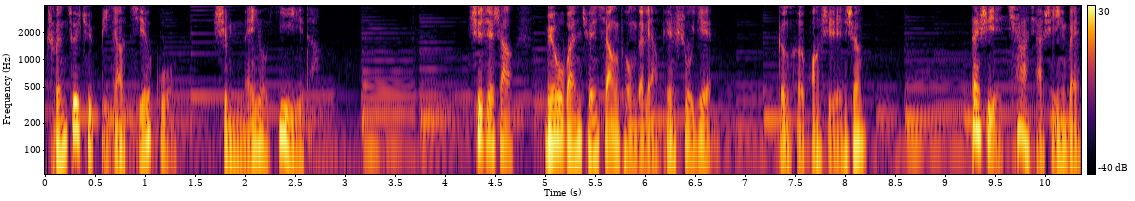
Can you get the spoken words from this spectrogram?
纯粹去比较结果是没有意义的。世界上没有完全相同的两片树叶，更何况是人生。但是也恰恰是因为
